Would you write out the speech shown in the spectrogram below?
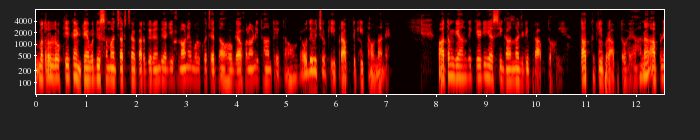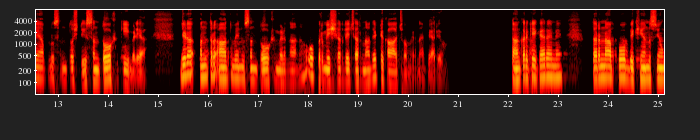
ਮਤਲਬ ਲੋਕੀ ਘੰਟਿਆਂ ਬੱਧੀ ਸਮਾਂ ਚਰਚਾ ਕਰਦੇ ਰਹਿੰਦੇ ਆ, ਜੀ ਫਲਾਣੇ ਮੁਲਕ 'ਚ ਇਦਾਂ ਹੋ ਗਿਆ, ਫਲਾਣੀ ਥਾਂ ਤੇ ਇਦਾਂ ਹੋ ਗਿਆ, ਉਹਦੇ ਵਿੱਚੋਂ ਕੀ ਪ੍ਰਾਪਤ ਕੀਤਾ ਉਹਨਾਂ ਨੇ? ਆਤਮ ਗਿਆਨ ਦੀ ਕਿਹੜੀ ਐਸੀ ਗੱਲ ਆ ਜਿਹੜੀ ਪ੍ਰਾਪਤ ਹੋਈ ਹੈ? ਤਤ ਕੀ ਪ੍ਰਾਪਤ ਹੋਇਆ? ਹਨਾ? ਆਪਣੇ ਆਪ ਨੂੰ ਸੰਤੁਸ਼ਟੀ, ਸੰਤੋਖ ਕੀ ਮਿਲਿਆ? ਜਿਹੜਾ ਅੰਤਰ ਆਤਮੇ ਨੂੰ ਸੰਤੋਖ ਮਿਲਣਾ ਨਾ, ਉਹ ਪਰਮੇਸ਼ਰ ਦੇ ਚਰਨਾਂ ਦੇ ਟਿਕਾ ਚੋਂ ਮਿਲਣਾ ਪਿਆਰਿਓ। ਤਾਂ ਕਰਕੇ ਕਹਿ ਰਹੇ ਨੇ, ਤਰਨਾਪੋ ਵਿਖਿਆਨ ਸਿਉ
